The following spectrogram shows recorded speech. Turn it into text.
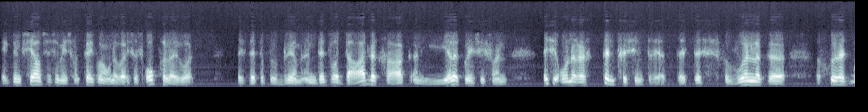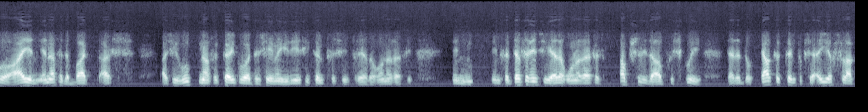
ek dink selfs as jy mens gaan kyk waar onderwysers opgelei word, is dit 'n probleem en dit word dadelik gehak in die hele kwessie van is die onderrig kindgesentreerd. Dit is gewoonlik 'n 'n groot boei in enige debat as as jy hoek na gekyk word en sê maar hierdie is die kindgesentreerde onderrig. En en gedifferensieerde onderrig is absoluut daarop geskoei dat dit elke kind op sy eie vlak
